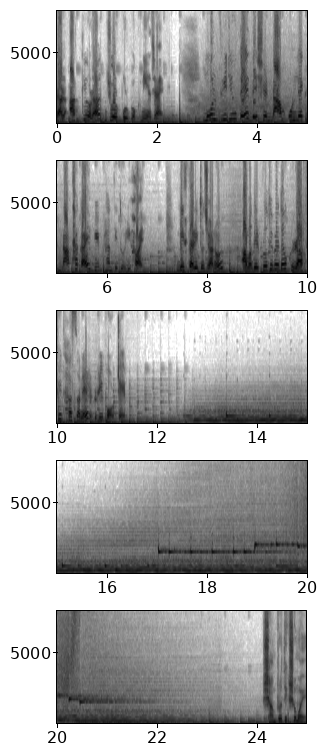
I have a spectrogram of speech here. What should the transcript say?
তার আত্মীয়রা জোরপূর্বক নিয়ে যায়। মূল ভিডিওতে দেশের নাম উল্লেখ না থাকায় বিভ্রান্তি তৈরি হয়। বিস্তারিত জানুন আমাদের প্রতিবেদক রাফিদ হাসানের রিপোর্টে। সাম্প্রতিক সময়ে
